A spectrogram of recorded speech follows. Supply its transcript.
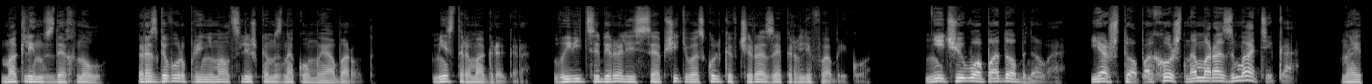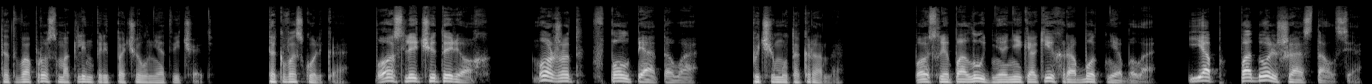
Маклин вздохнул. Разговор принимал слишком знакомый оборот. «Мистер Макгрегор, вы ведь собирались сообщить, во сколько вчера заперли фабрику?» «Ничего подобного. Я что, похож на маразматика?» На этот вопрос Маклин предпочел не отвечать. «Так во сколько?» «После четырех. Может, в полпятого». «Почему так рано?» «После полудня никаких работ не было. Я б подольше остался,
